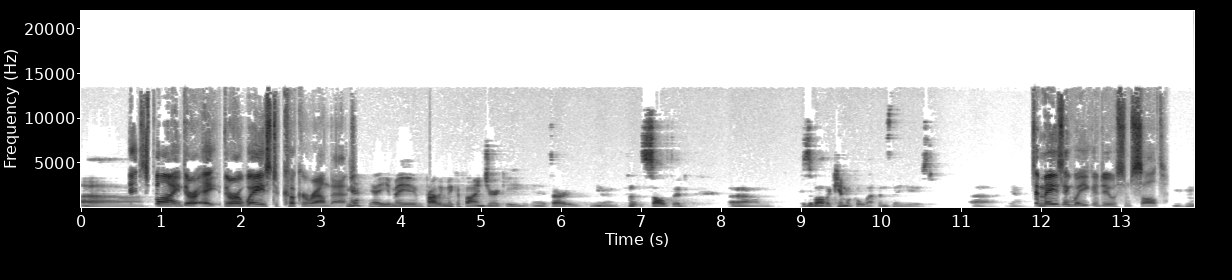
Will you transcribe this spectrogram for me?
Uh, It's fine. There are hey, there are ways to cook around that. yeah, yeah. You may probably make a fine jerky, and it's already you know salted because of all the chemical weapons they used. Uh, yeah. It's amazing what you can do with some salt. hmm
